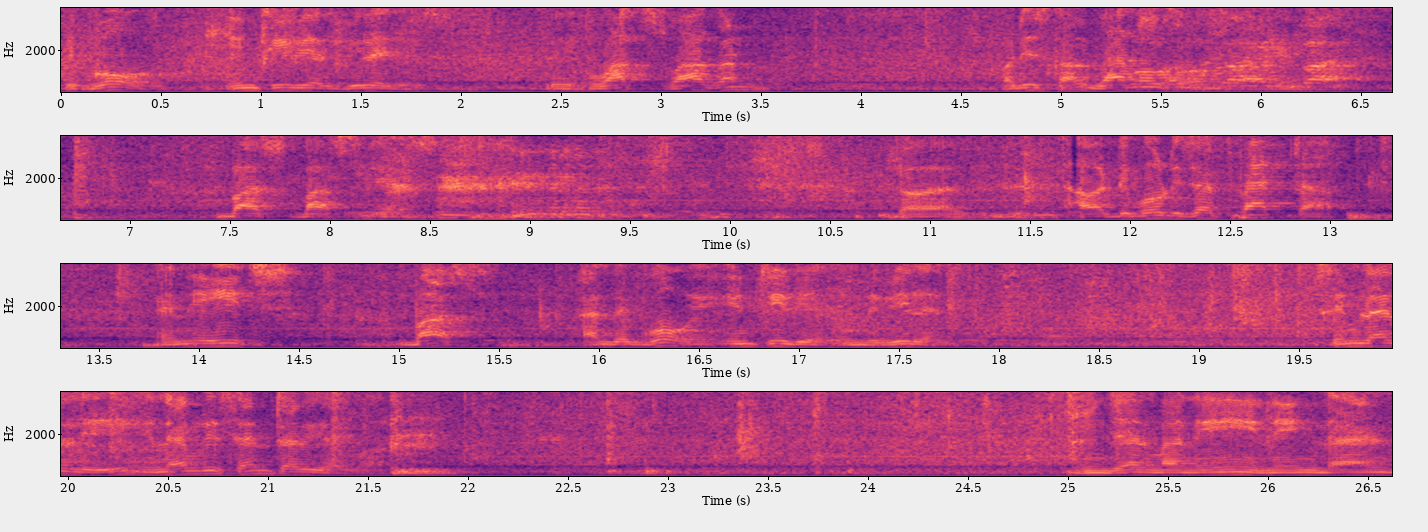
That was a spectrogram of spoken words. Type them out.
The go interior villages. The Volkswagen, what is called Volkswagen? bus. Bus, bus, yes. So uh, our devotees are packed up in each bus and they go interior in the village. Similarly, in every center you have got. in Germany, in England,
